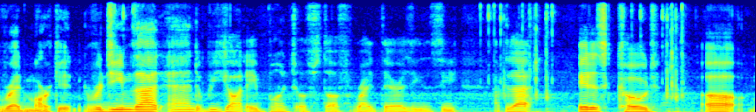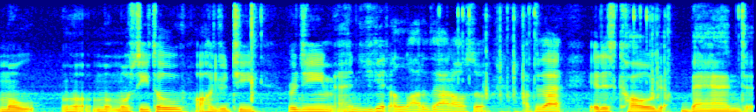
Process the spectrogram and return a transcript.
red market. Redeem that and we got a bunch of stuff right there as you can see. After that, it is code uh mo Mosito 100T redeem and you get a lot of that also. After that, it is code band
